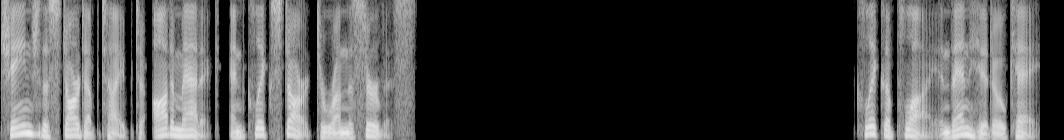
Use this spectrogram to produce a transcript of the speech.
Change the startup type to Automatic and click Start to run the service. Click Apply and then hit OK.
